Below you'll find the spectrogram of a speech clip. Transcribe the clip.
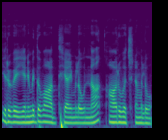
ఇరవై ఎనిమిదవ అధ్యాయంలో ఉన్న ఆరు వచనములు.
